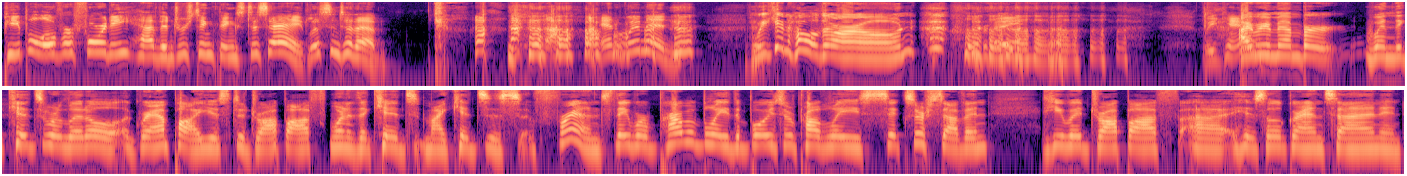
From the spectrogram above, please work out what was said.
people over forty have interesting things to say. Listen to them. and women, We can hold our own. right? We can. I remember when the kids were little, Grandpa used to drop off one of the kids, my kids' friends. They were probably, the boys were probably six or seven. He would drop off uh, his little grandson and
